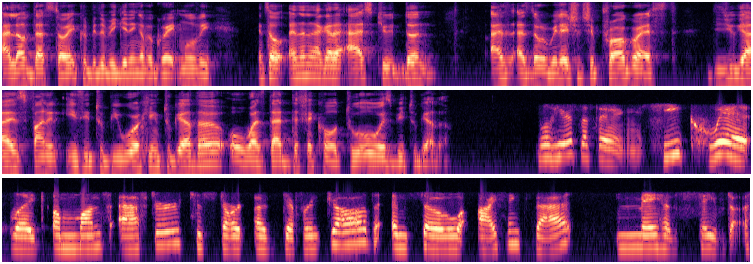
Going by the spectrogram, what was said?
I love that story. It could be the beginning of a great movie. And so, and then I gotta ask you, then, as as the relationship progressed, did you guys find it easy to be working together or was that difficult to always be together? Well, here's the thing. He quit like a month after to start a different job. And so I think that may have saved us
